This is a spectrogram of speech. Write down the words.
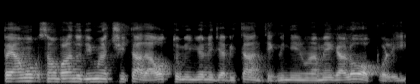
Stiamo, parlando di una città da 8 milioni di abitanti, quindi in una megalopoli,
